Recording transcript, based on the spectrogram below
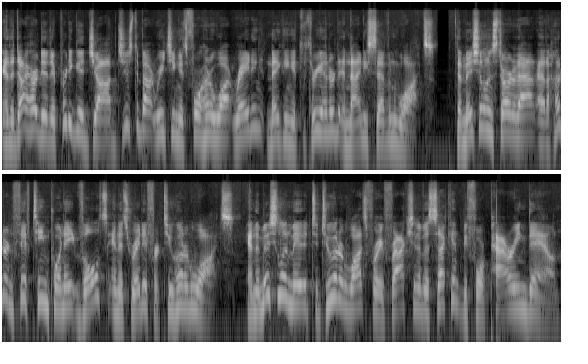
And the Diehard did a pretty good job just about reaching its 400 watt rating, making it to 397 watts. The Michelin started out at 115.8 volts and it's rated for 200 watts. And the Michelin made it to 200 watts for a fraction of a second before powering down.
